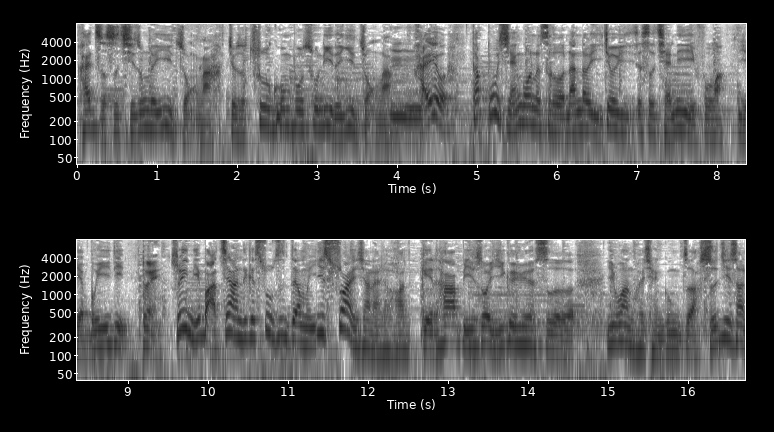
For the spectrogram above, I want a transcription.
还只是其中的一种啦，就是出工不出力的一种啦。嗯，还有他不闲逛的时候，难道就是全力以赴吗？也不一定。对，所以你把这样的一个数字这么一算下来的话，给他比如说一个月是一万块钱工资啊，实际上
